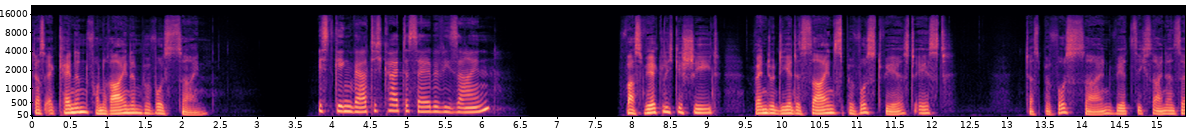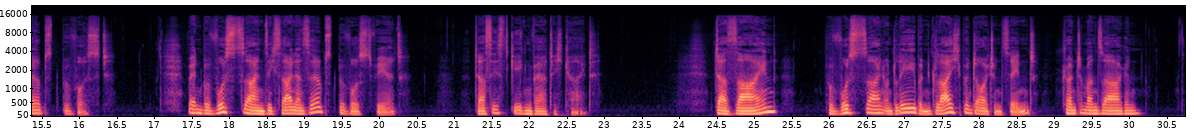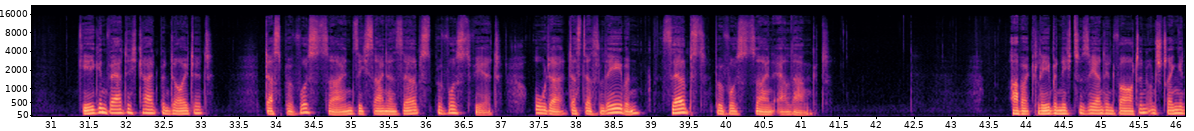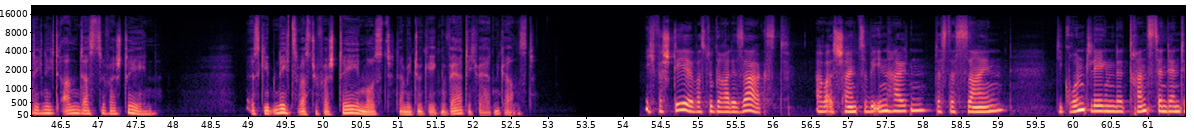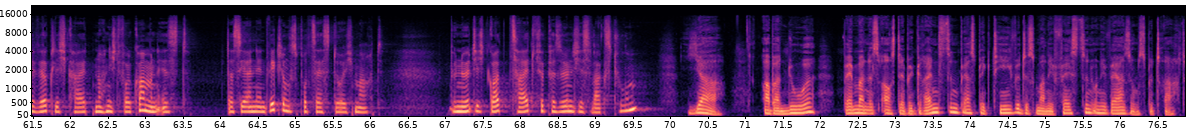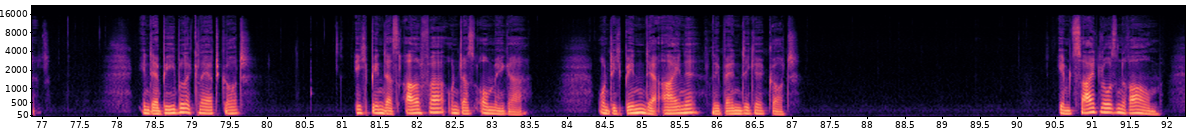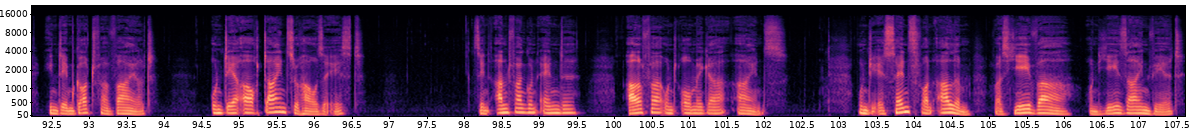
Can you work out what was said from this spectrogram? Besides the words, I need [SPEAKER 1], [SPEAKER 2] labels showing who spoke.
[SPEAKER 1] das Erkennen von reinem Bewusstsein.
[SPEAKER 2] Ist Gegenwärtigkeit dasselbe wie Sein?
[SPEAKER 1] Was wirklich geschieht, wenn du dir des Seins bewusst wirst, ist, das Bewusstsein wird sich seiner selbst bewusst. Wenn Bewusstsein sich seiner selbst bewusst wird, das ist Gegenwärtigkeit. Da Sein, Bewusstsein und Leben gleichbedeutend sind, könnte man sagen, Gegenwärtigkeit bedeutet, dass Bewusstsein sich seiner selbst bewusst wird oder dass das Leben Selbstbewusstsein erlangt. Aber klebe nicht zu sehr an den Worten und strenge dich nicht an, das zu verstehen. Es gibt nichts, was du verstehen musst, damit du gegenwärtig werden kannst.
[SPEAKER 2] Ich verstehe, was du gerade sagst, aber es scheint zu beinhalten, dass das Sein, die grundlegende, transzendente Wirklichkeit noch nicht vollkommen ist, dass sie einen Entwicklungsprozess durchmacht. Benötigt Gott Zeit für persönliches Wachstum?
[SPEAKER 1] Ja, aber nur, wenn man es aus der begrenzten Perspektive des manifesten Universums betrachtet. In der Bibel erklärt Gott, ich bin das Alpha und das Omega, und ich bin der eine lebendige Gott. Im zeitlosen Raum, in dem Gott verweilt und der auch dein Zuhause ist, sind Anfang und Ende, Alpha und Omega eins. Und die Essenz von allem, was je war und je sein wird,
